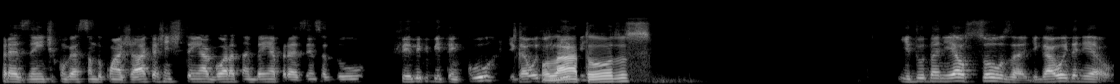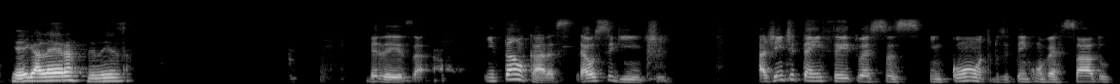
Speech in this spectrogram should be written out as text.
presente conversando com a Jaque, a gente tem agora também a presença do Felipe Bittencourt. Diga oi, Olá Felipe. a todos. E do Daniel Souza. Diga oi, Daniel. E aí, galera, beleza? Beleza. Então, caras, é o seguinte: a gente tem feito esses encontros e tem conversado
